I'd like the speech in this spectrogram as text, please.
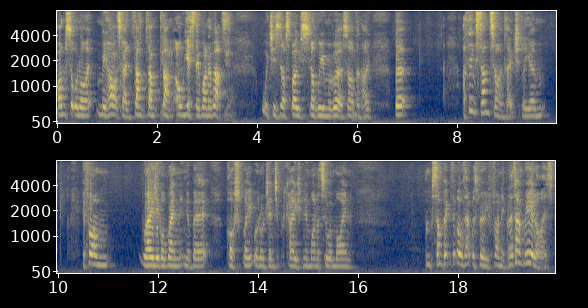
I'm sort of like my heart's going thump, thump, thump. yeah. Oh yes, they're one of us. Yeah, which is, I suppose, snobbery in reverse. I don't know, but I think sometimes actually, um, if I'm railing or ranting about posh people or gentrification in one or two of mine, some people think, "Oh, that was very funny," but I don't realise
